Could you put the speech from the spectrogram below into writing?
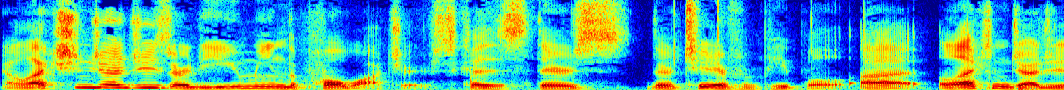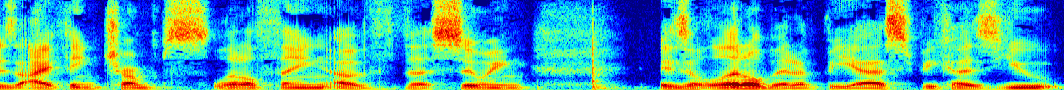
election judges, or do you mean the poll watchers? Because there's they're two different people. Uh, election judges. I think Trump's little thing of the suing is a little bit of BS because you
